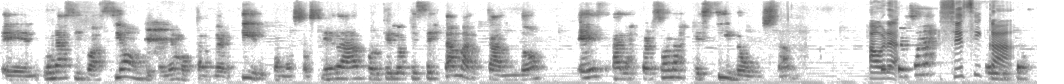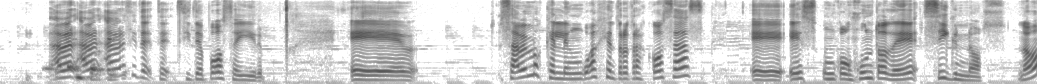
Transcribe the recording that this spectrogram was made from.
eh, una situación que tenemos que advertir como sociedad, porque lo que se está marcando es a las personas que sí lo usan. Ahora, Jessica, a ver, a ver, a ver si, te, si te puedo seguir. Eh, sabemos que el lenguaje, entre otras cosas, eh, es un conjunto de signos, ¿no?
